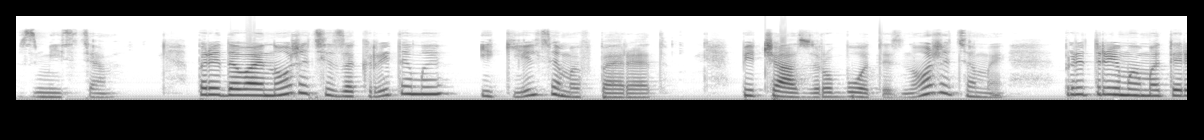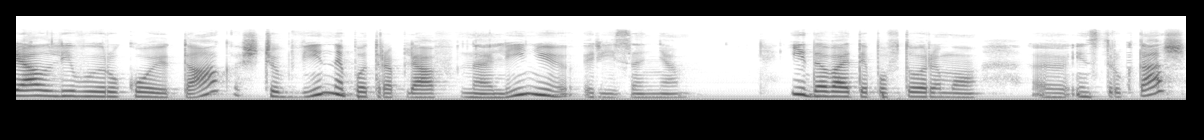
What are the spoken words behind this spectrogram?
з місця. Передавай ножиці закритими і кільцями вперед. Під час роботи з ножицями притримуй матеріал лівою рукою так, щоб він не потрапляв на лінію різання. І давайте повторимо е, інструктаж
